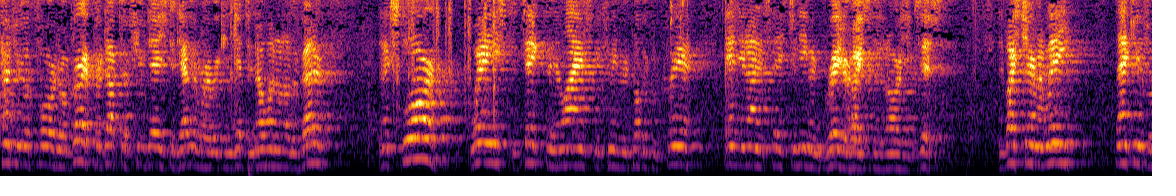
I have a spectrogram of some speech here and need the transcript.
country look forward to a very productive few days together where we can get to know one another better and explore ways to take the alliance between the Republic of Korea and the United States to even greater heights than it already exists. And Vice Chairman Lee, thank you for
